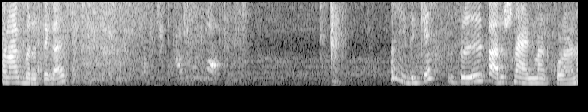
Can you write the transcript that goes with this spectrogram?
ಚೆನ್ನಾಗಿ ಬರುತ್ತೆ ಗಾಯ್ಸ್ ಇದಕ್ಕೆ ಸ್ವಲ್ಪ ಅರಿಶಿನ ಆ್ಯಡ್ ಮಾಡ್ಕೊಳ್ಳೋಣ.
